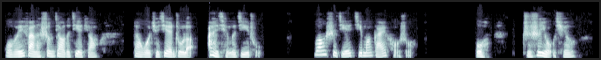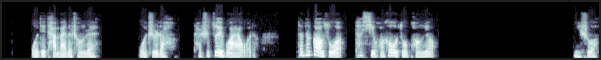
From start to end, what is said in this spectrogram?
我违反了圣教的戒条，但我却建筑了爱情的基础。汪世杰急忙改口说：“不，只是友情。我得坦白的承认，我知道他是最不爱我的，但他告诉我他喜欢和我做朋友。你说，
